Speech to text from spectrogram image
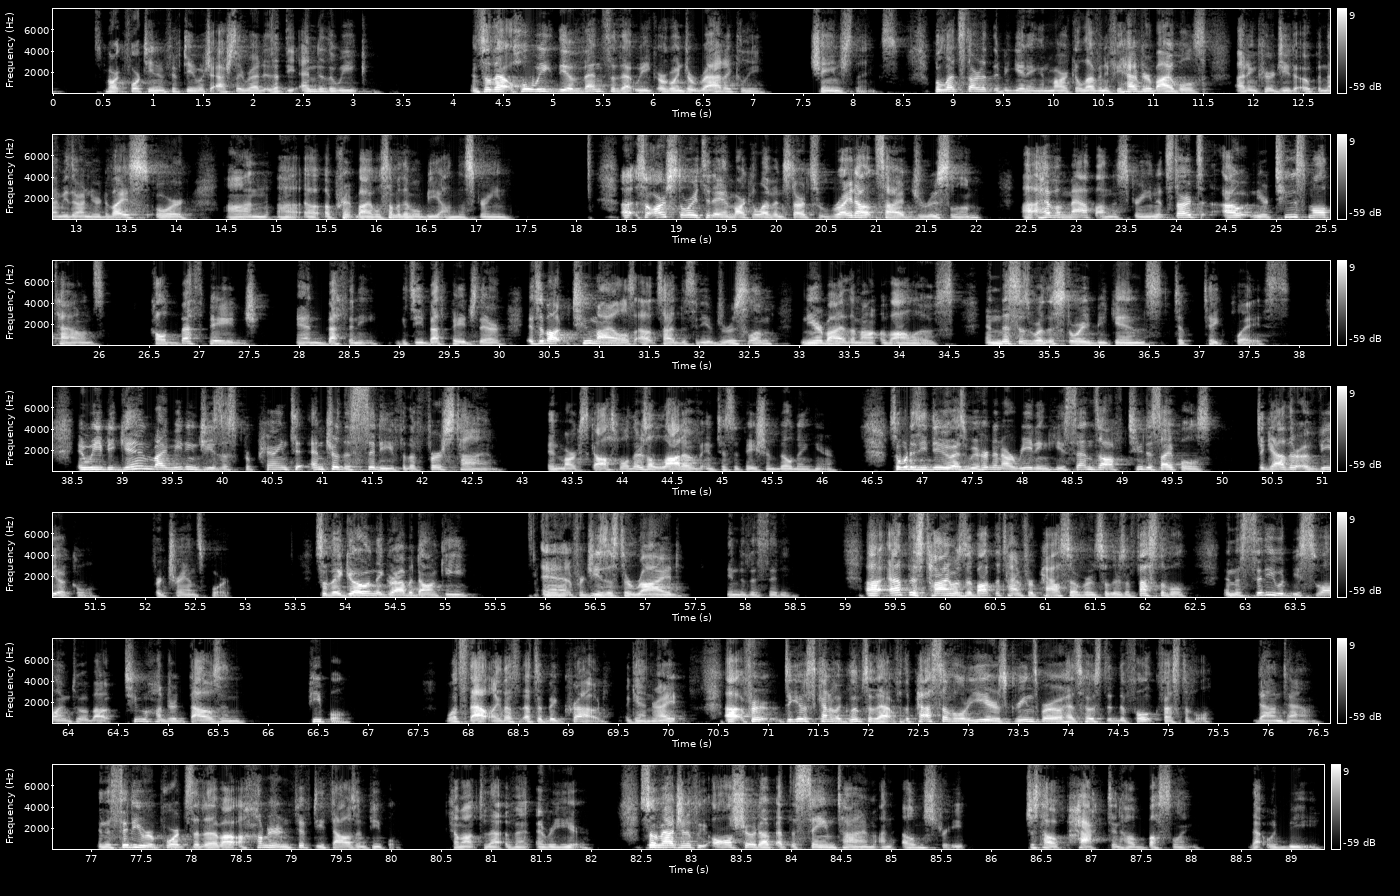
Mark 14 and 15, which Ashley read, is at the end of the week. And so that whole week, the events of that week are going to radically change things. But let's start at the beginning in Mark 11. If you have your Bibles, I'd encourage you to open them either on your device or on uh, a print Bible. Some of them will be on the screen. Uh, so our story today in Mark 11 starts right outside Jerusalem Uh, I have a map on the screen. It starts out near two small towns called Bethphage and Bethany. You can see Bethphage there. It's about two miles outside the city of Jerusalem, nearby the Mount of Olives. And this is where the story begins to take place. And we begin by meeting Jesus preparing to enter the city for the first time in Mark's gospel. There's a lot of anticipation building here. So, what does he do? As we heard in our reading, he sends off two disciples to gather a vehicle for transport. So they go and they grab a donkey and for Jesus to ride into the city. Uh, at this time, was about the time for Passover, so there's a festival, and the city would be swelling to about 200,000 people. What's that like? That's, that's a big crowd, again, right? Uh, for, to give us kind of a glimpse of that, for the past several years, Greensboro has hosted the Folk Festival downtown. And the city reports that about 150,000 people come out to that event every year. So imagine if we all showed up at the same time on Elm Street, just how packed and how bustling that would be.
